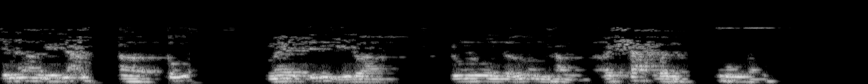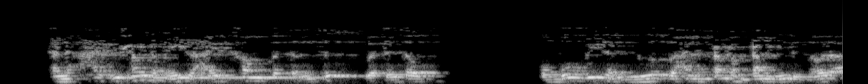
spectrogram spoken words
chính ở Việt Nam ờ à, cũng mê tín dị đoan luôn luôn tưởng ông thần ở sát bên buồn lòng thành ra ai cũng sống trong nghĩ lại không có tự thức và tự tu. Còn vô vi là ngược lại một trăm phần trăm những đường lối đó.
